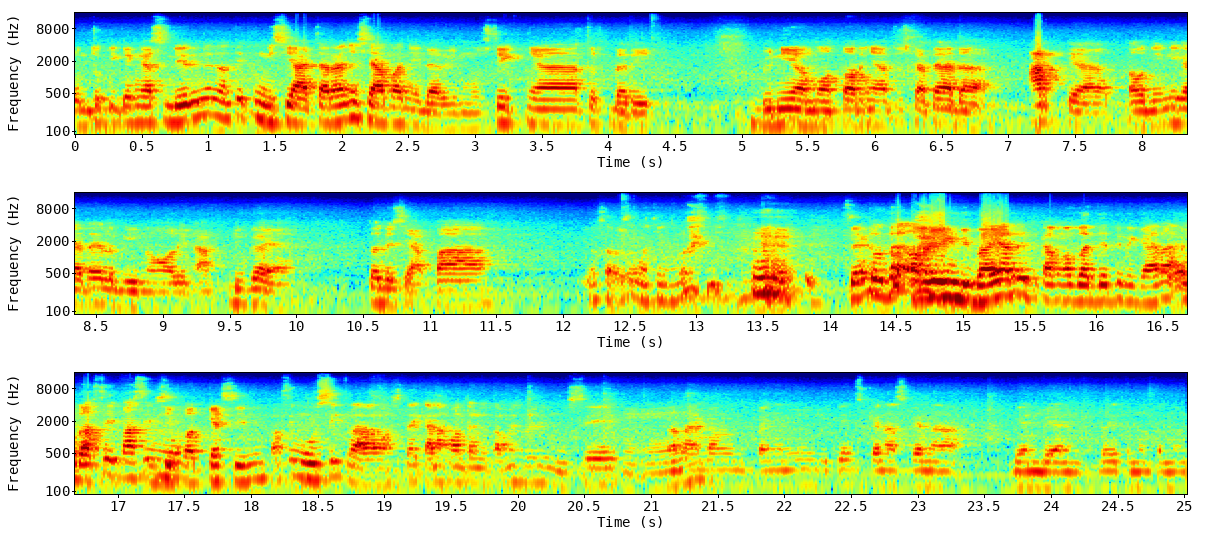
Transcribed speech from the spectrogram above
untuk Weekend Gas sendiri nih nanti pengisi acaranya siapa nih? Dari musiknya terus dari dunia motornya terus katanya ada art ya. Tahun ini katanya lebih nongolin art juga ya. Itu ada siapa? Lu seharusnya ngoceng dulu. saya udah orang yang dibayar itu tukang obat jati negara Ya, udah pasti pasti mu- podcast ini. pasti musik lah maksudnya karena konten utamanya sebenarnya musik. Mm-mm. Karena emang pengen bikin skena-skena band-band dari teman-teman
